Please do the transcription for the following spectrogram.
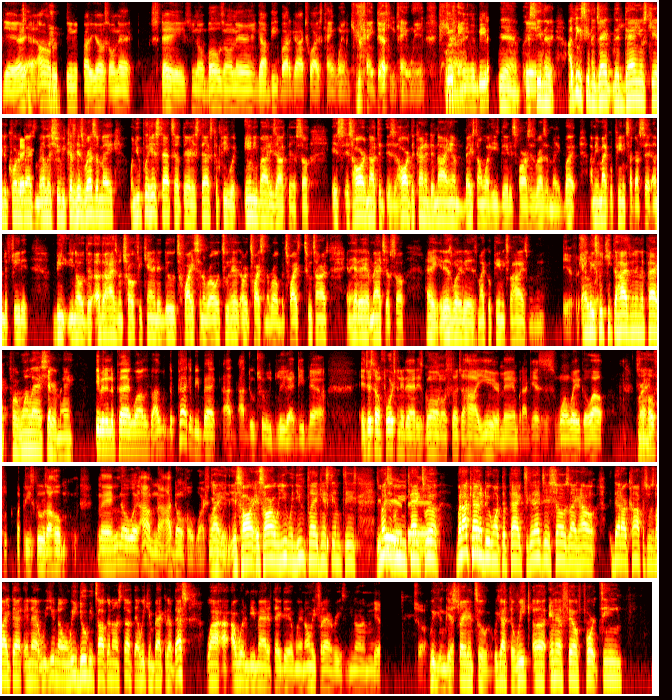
Yeah, I, I don't really see anybody else on that stage. You know, Bo's on there and got beat by the guy twice. Can't win. You can't definitely can't win. You right. can't even beat it. Yeah, it's yeah. either I think it's either Jayden Daniels kid, the quarterback from LSU, because his resume when you put his stats up there, his stats compete with anybody's out there. So it's it's hard not to it's hard to kind of deny him based on what he did as far as his resume. But I mean, Michael Penix, like I said, undefeated, beat you know the other Heisman Trophy candidate dude twice in a row, two heads or twice in a row, but twice two times in a head-to-head matchup. So hey, it is what it is. Michael Penix for Heisman, man. Yeah, for sure. At least we keep the Heisman in the Pac for one last year, man keep it in the Pac while I, the Pac will be back. I, I do truly believe that deep down. It's just unfortunate that it's going on such a high year, man. But I guess it's one way to go out. So right. hopefully, one of these schools. I hope, man. You know what? I'm not. I don't hope Washington. Right. It's hard. It's hard when you when you play against them teams. As much yeah, as when you Pac-12. But I kind of do want the Pac to that just shows like how that our conference was like that, and that we, you know, when we do be talking on stuff that we can back it up. That's why I, I, wouldn't be mad if they did win, only for that reason. You know what I mean? Yeah. Sure. We can get yeah. straight into it. We got the week uh NFL 14.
